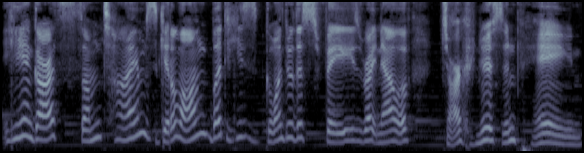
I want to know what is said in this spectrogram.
He and Garroth sometimes get along, but he's going through this phase right now of darkness and pain.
